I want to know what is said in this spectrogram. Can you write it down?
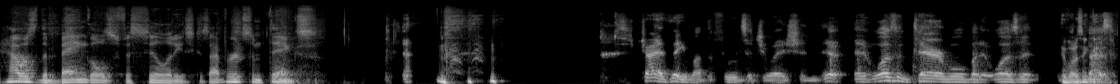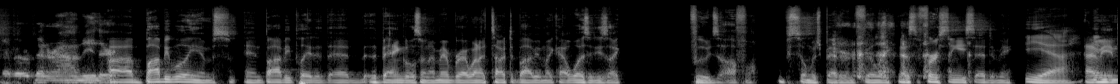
how is the Bengals facilities? Because I've heard some things. trying to think about the food situation. It, it wasn't terrible, but it wasn't. It wasn't the best good. I've ever been around either. Uh, Bobby Williams and Bobby played at the, the Bengals, and I remember when I talked to Bobby, I'm like, "How was it?" He's like, "Food's awful. So much better in Philly." That's the first thing he said to me. Yeah, I and mean,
